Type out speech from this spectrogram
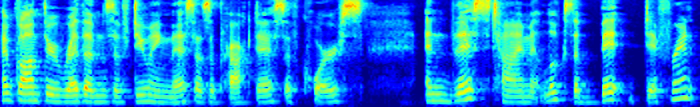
I've gone through rhythms of doing this as a practice, of course. And this time it looks a bit different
